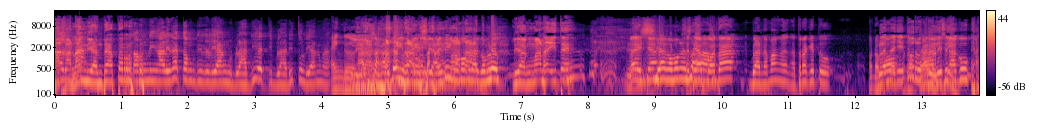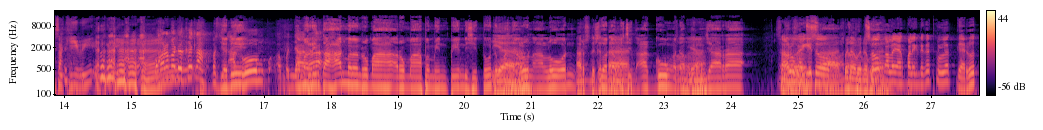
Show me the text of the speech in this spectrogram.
ka kanan di teater. tong ningalina tong di liang belah dia, di belah dia tuh liangna. Angle. Liang mana? deui, deui Liang ngomong mana? na goblok. Liang mana itu? Lainnya, Sia setiap kota Belanda mah ngatur gitu. Pendopo, Belandanya itu Masjid nih. Agung, asa kiri. Pokoknya mah deket lah, Masjid Jadi, Agung, penjara. Pemerintahan meren rumah rumah pemimpin di situ Iya. depannya alun-alun. Harus situ ada deketan. Masjid Agung, ada penjara. Selalu kayak gitu. Benar-benar. So kalau yang paling dekat lu lihat Garut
